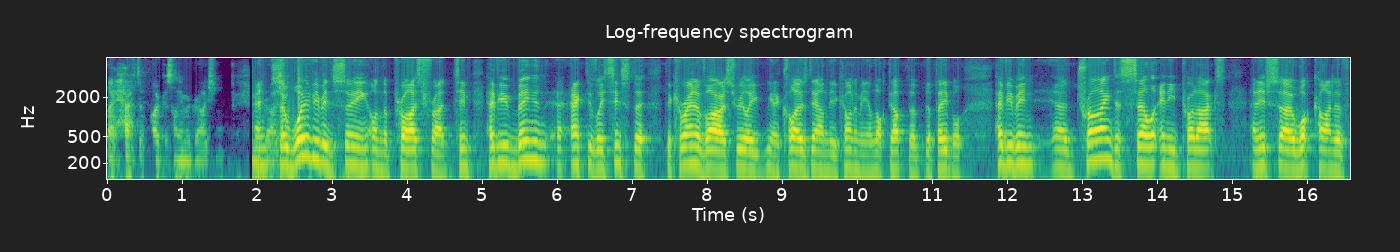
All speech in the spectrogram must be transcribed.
They have to focus on immigration. And so, what have you been seeing on the price front, Tim? Have you been in, uh, actively since the, the coronavirus really you know, closed down the economy and locked up the, the people? Have you been uh, trying to sell any products? And if so, what kind of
